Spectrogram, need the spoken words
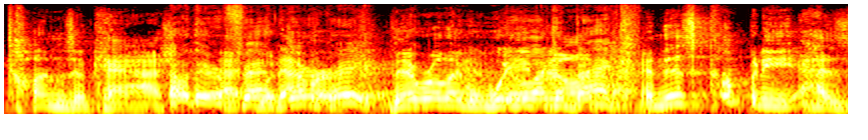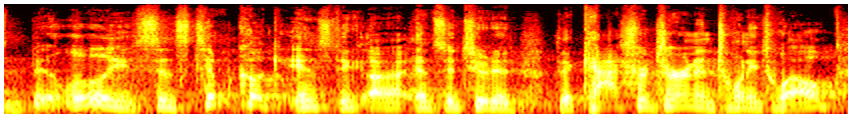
tons of cash. Oh, they were fat, whatever. They were, they were like waving like a bank. And this company has been, literally since Tim Cook insti- uh, instituted the cash return in 2012,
